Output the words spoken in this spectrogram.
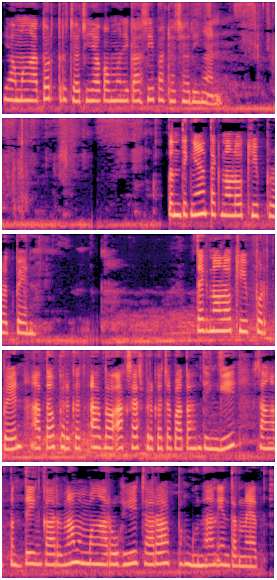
yang mengatur terjadinya komunikasi pada jaringan. Pentingnya teknologi broadband. Teknologi broadband atau berke, atau akses berkecepatan tinggi sangat penting karena mempengaruhi cara penggunaan internet.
